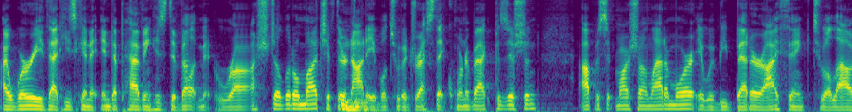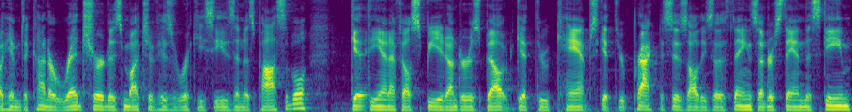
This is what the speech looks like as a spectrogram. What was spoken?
I worry that he's going to end up having his development rushed a little much if they're mm-hmm. not able to address that cornerback position opposite Marshon Lattimore, it would be better, I think, to allow him to kind of redshirt as much of his rookie season as possible get the NFL speed under his belt, get through camps, get through practices, all these other things, understand the scheme,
